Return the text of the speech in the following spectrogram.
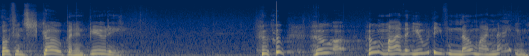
both in scope and in beauty. Who, who, who, uh, who am I that you would even know my name?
